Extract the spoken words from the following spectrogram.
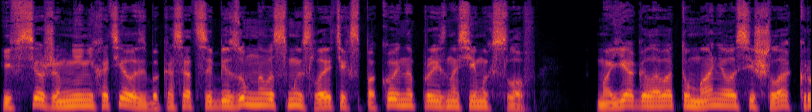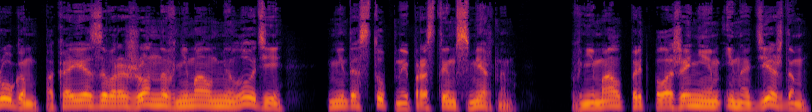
И все же мне не хотелось бы касаться безумного смысла этих спокойно произносимых слов. Моя голова туманилась и шла кругом, пока я завороженно внимал мелодии, недоступной простым смертным, внимал предположениям и надеждам,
